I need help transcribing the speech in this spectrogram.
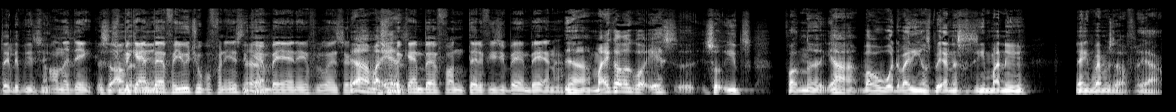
van televisie. Een ander ding. Is Als je bekend ding. bent van YouTube of van Instagram ben je een influencer. Ja, maar Als je eerst- bekend bent van televisie ben je een BN'er. Ja, maar ik had ook wel eerst eh, zoiets van, eh, ja, waarom worden wij niet als BN'ers gezien? Maar nu denk ik bij mezelf ja,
